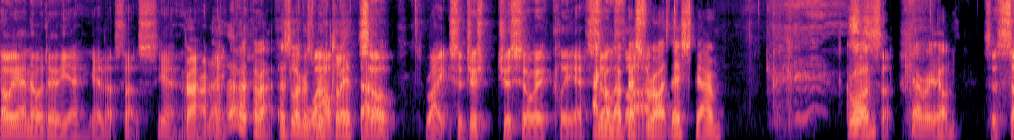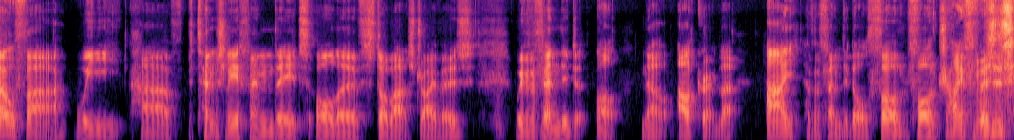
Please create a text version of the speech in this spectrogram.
Oh yeah, no, I do. Yeah, yeah, that's that's yeah. Apparently, Right. uh, all right. As long as wow. we've cleared that so up. right, so just just so we're clear, Hang so on, I best write this down. Go on, So, carry on. so so far, we have potentially offended all of Stobart's drivers. We've offended. Oh no, I'll correct that. I have offended all Ford Ford drivers.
